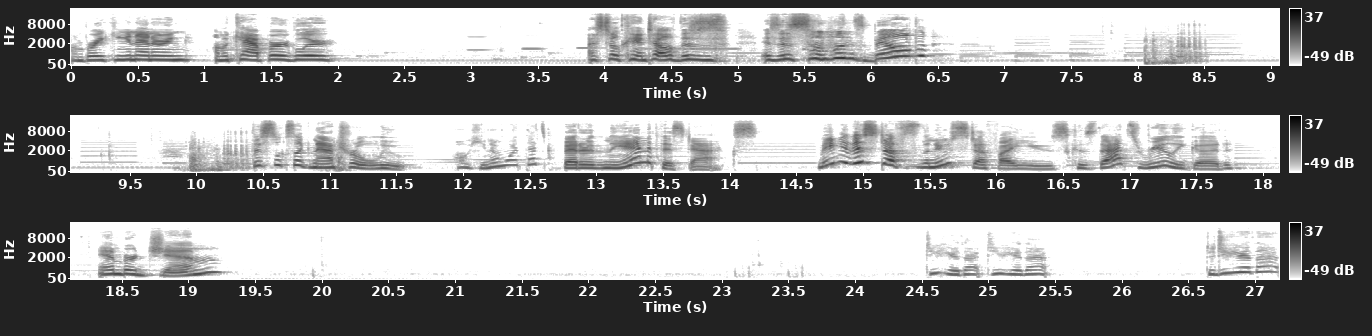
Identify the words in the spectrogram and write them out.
I'm breaking and entering. I'm a cat burglar. I still can't tell if this is, is this someone's build? This looks like natural loot. Oh, you know what? That's better than the amethyst axe. Maybe this stuff's the new stuff I use, because that's really good. Amber gem. Do you hear that? Do you hear that? Did you hear that?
